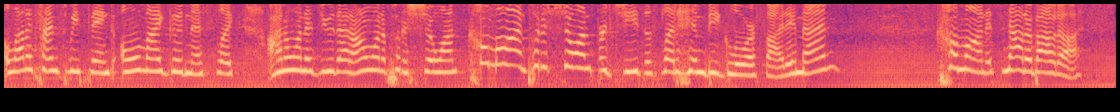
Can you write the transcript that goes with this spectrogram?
a lot of times we think, oh my goodness, like, I don't want to do that. I don't want to put a show on. Come on, put a show on for Jesus. Let him be glorified. Amen? Come on, it's not about us.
